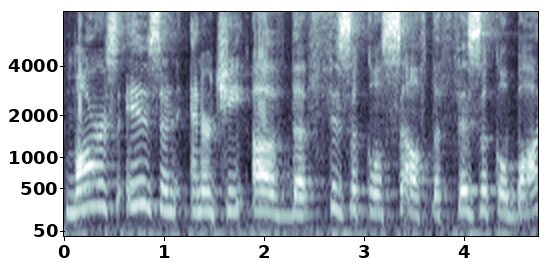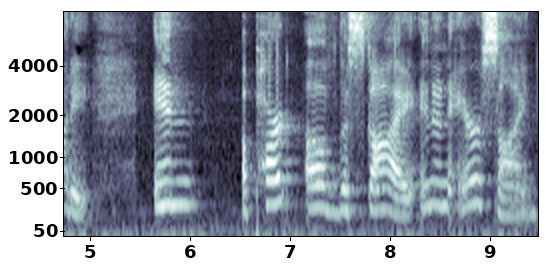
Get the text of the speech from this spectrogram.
Mars is an energy of the physical self, the physical body, in a part of the sky, in an air sign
